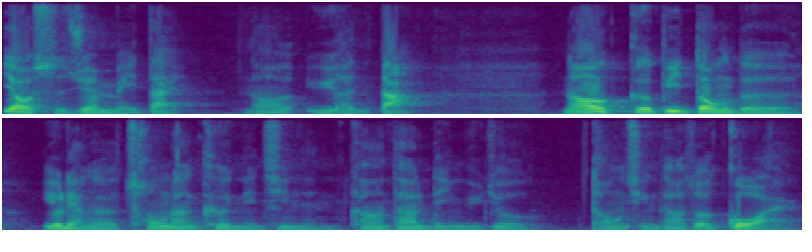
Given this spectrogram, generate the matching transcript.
钥匙居然没带，然后雨很大，然后隔壁栋的有两个冲浪客年轻人看到他淋雨就同情他说过来，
